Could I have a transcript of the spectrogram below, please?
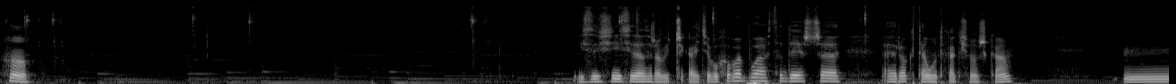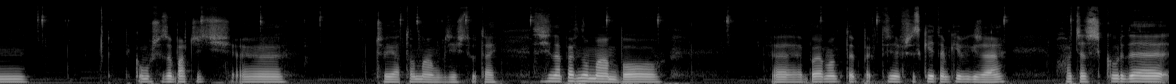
Huh. I z się nic nie da zrobić. Czekajcie, bo chyba była wtedy jeszcze e, rok temu taka książka. Mm, tylko muszę zobaczyć, e, czy ja to mam gdzieś tutaj. W sensie na pewno mam, bo, e, bo ja mam tutaj praktycznie wszystkie itemki w grze. Chociaż kurde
